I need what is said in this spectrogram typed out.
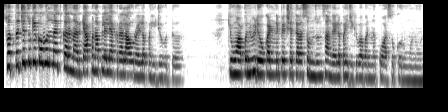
स्वतःची चुकी कबूल नाहीत करणार की आपण आपल्या लेकराला आवरायला पाहिजे होतं? किंवा आपण व्हिडिओ काढण्यापेक्षा त्याला समजून सांगायला पाहिजे की बाबा नको असं करू म्हणून.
